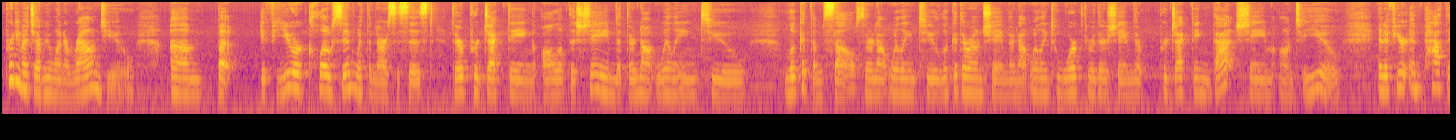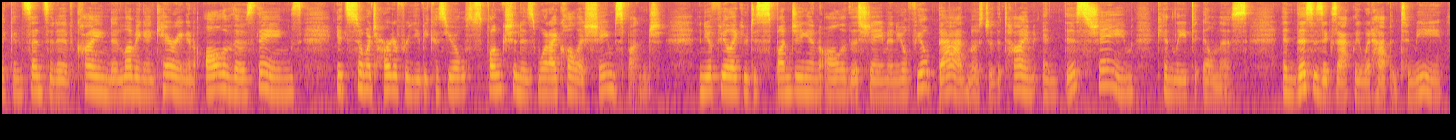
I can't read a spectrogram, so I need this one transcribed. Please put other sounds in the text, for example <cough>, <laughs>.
pretty much everyone around you. Um, but if you're close in with the narcissist, they're projecting all of the shame that they're not willing to look at themselves. They're not willing to look at their own shame. They're not willing to work through their shame. They're projecting that shame onto you. And if you're empathic and sensitive, kind and loving and caring and all of those things, it's so much harder for you because you'll function as what I call a shame sponge. And you'll feel like you're just sponging in all of this shame and you'll feel bad most of the time. And this shame can lead to illness. And this is exactly what happened to me.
